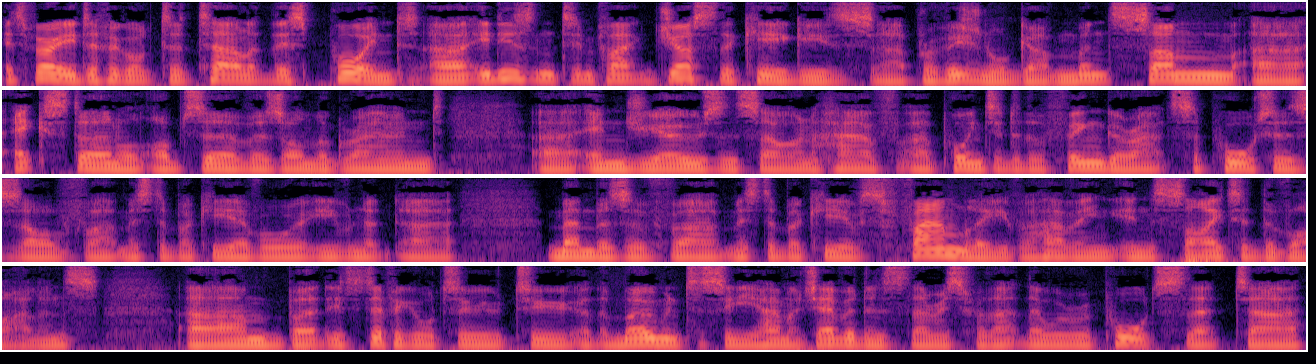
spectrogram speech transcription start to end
It's very difficult to tell at this point. Uh, it isn't, in fact, just the Kyrgyz uh, provisional government. Some uh, external observers on the ground, uh, NGOs and so on, have uh, pointed the finger at supporters of uh, Mr. Bakiev or even at members of Mr. Bakiev's family for having incited the violence. Um, but it's difficult to, to, at the moment, to see how much evidence there is for that. There were reports that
